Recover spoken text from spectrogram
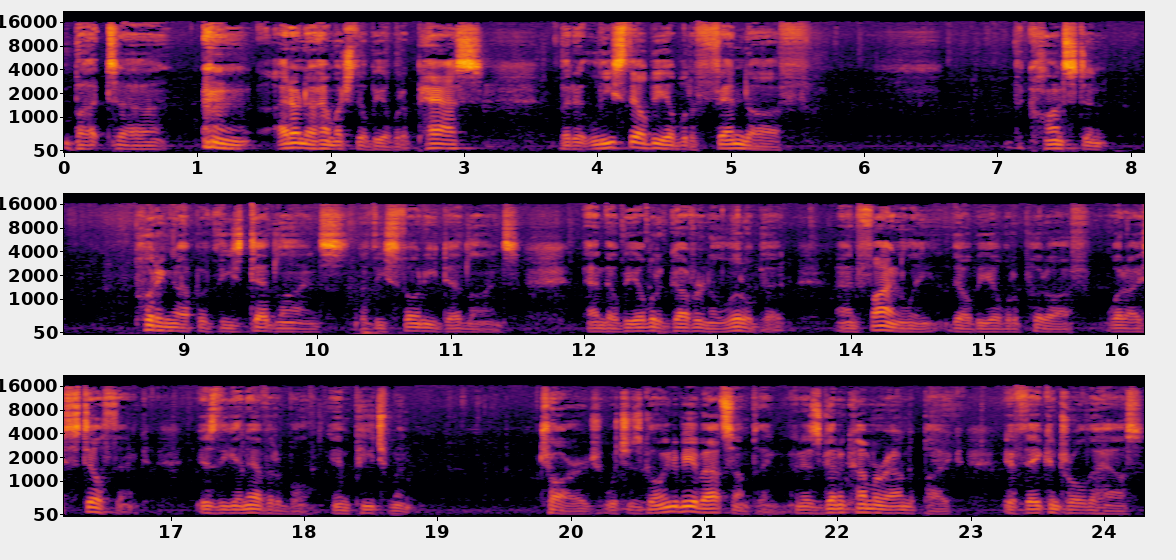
but uh, I don't know how much they'll be able to pass, but at least they'll be able to fend off the constant putting up of these deadlines, of these phony deadlines, and they'll be able to govern a little bit. And finally, they'll be able to put off what I still think is the inevitable impeachment charge, which is going to be about something and is going to come around the pike if they control the House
